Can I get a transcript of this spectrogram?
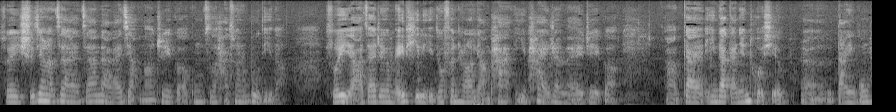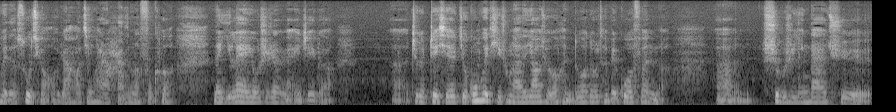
所以实际上在加拿大来讲呢，这个工资还算是不低的。所以啊，在这个媒体里就分成了两派，一派认为这个。啊，该应该赶紧妥协，嗯，答应工会的诉求，然后尽快让孩子们复课。那一类又是认为这个，呃，这个这些就工会提出来的要求有很多都是特别过分的，嗯，是不是应该去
